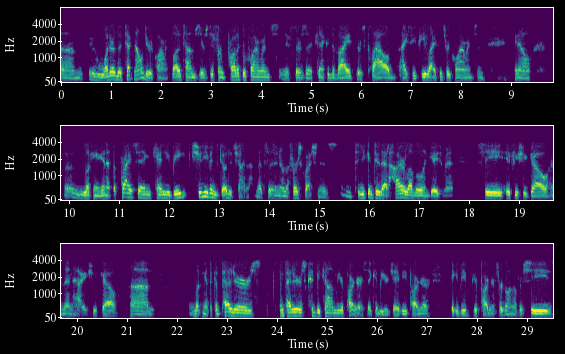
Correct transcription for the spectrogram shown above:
um, what are the technology requirements? A lot of times there's different product requirements. If there's a connected device, there's cloud ICP license requirements, and you know, uh, looking again at the pricing, can you be? Should you even go to China? That's you know the first question is. So you can do that higher level engagement, see if you should go, and then how you should go. Um, looking at the competitors, competitors could become your partners. They could be your JV partner. They could be your partner for going overseas.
